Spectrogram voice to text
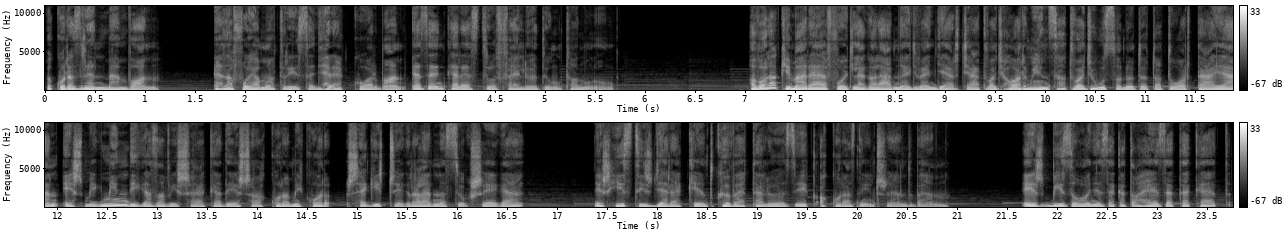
akkor az rendben van. Ez a folyamat része gyerekkorban. Ezen keresztül fejlődünk, tanulunk. Ha valaki már elfolyt legalább 40 gyertyát, vagy 30-at, vagy 25-öt a tortáján, és még mindig ez a viselkedés akkor, amikor segítségre lenne szüksége, és hisztis gyerekként követelőzik, akkor az nincs rendben. És bizony ezeket a helyzeteket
